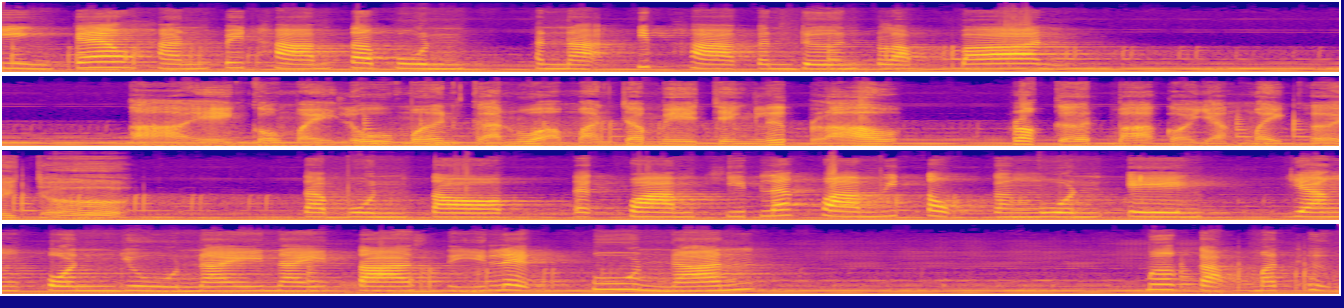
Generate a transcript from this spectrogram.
กิ่งแก้วหันไปถามตาบุญ ขณะที่พากันเดินกลับบ้านตาเองก็ไม่รู้เหมือนกันว่ามันจะมีจริงหรือเปล่า เพราะเกิดมาก็ยังไม่เคยเจอ ตาบุญตอบ แต่ความคิดและความวิตกกังวลเอง ยังปนอยู่ในในตาสีเหล็กผู้นั้น เมื่อกลับมาถึง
